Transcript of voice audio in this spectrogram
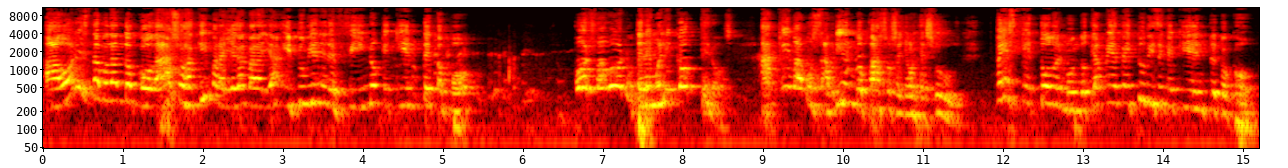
Ahora estamos dando codazos aquí para llegar para allá y tú vienes de fino que quién te topó. Por favor, no tenemos helicópteros. Aquí vamos abriendo paso, Señor Jesús. Ves que todo el mundo te aprieta y tú dices que quién te tocó.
